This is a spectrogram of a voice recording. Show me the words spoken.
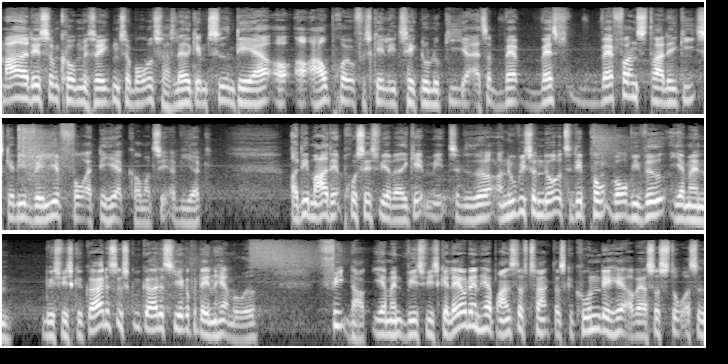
meget af det, som Copenhagen som Aarhus har lavet gennem tiden, det er at, at afprøve forskellige teknologier. Altså, hvad, hvad, hvad for en strategi skal vi vælge for, at det her kommer til at virke? Og det er meget den proces, vi har været igennem indtil videre. Og nu er vi så nået til det punkt, hvor vi ved, jamen, hvis vi skal gøre det, så skal vi gøre det cirka på den her måde fint nok, jamen hvis vi skal lave den her brændstoftank, der skal kunne det her og være så stor osv.,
